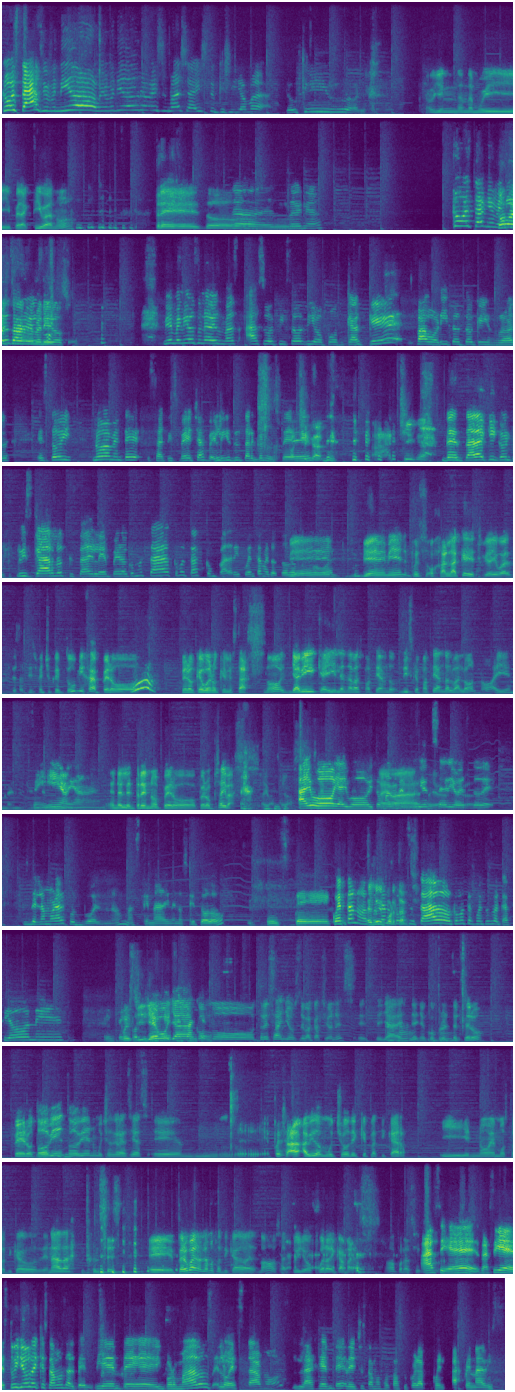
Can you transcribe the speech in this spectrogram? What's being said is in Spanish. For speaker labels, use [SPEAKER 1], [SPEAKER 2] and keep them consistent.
[SPEAKER 1] ¿Cómo estás? Bienvenido, bienvenido una vez más a esto que se llama Toque y Roll.
[SPEAKER 2] Alguien anda muy hiperactiva, ¿no? Tres, dos, uno.
[SPEAKER 1] uno. ¿Cómo están? Bienvenidos.
[SPEAKER 2] ¿Cómo
[SPEAKER 1] una
[SPEAKER 2] están? Bienvenidos.
[SPEAKER 1] Bienvenidos una vez más a su episodio podcast que favorito Toque y Roll. Estoy nuevamente satisfecha, feliz de estar con ustedes,
[SPEAKER 2] chinga.
[SPEAKER 1] de,
[SPEAKER 2] Ah, chinga.
[SPEAKER 1] de estar aquí con Luis Carlos, que está de LEM. Pero ¿cómo estás? ¿Cómo estás, compadre? Cuéntamelo todo, por favor.
[SPEAKER 2] Bien, bien, bien. Pues ojalá que estuviera igual de satisfecho que tú, mija, pero.
[SPEAKER 1] Uh.
[SPEAKER 2] Pero qué bueno que lo estás, ¿no? Ya vi que ahí le andabas pateando, disque pateando al balón, ¿no? Ahí en, en- en
[SPEAKER 1] Sí,
[SPEAKER 2] el,
[SPEAKER 1] oigan.
[SPEAKER 2] en el entreno, pero, pero pues ahí vas. Ahí vas, ahí vas.
[SPEAKER 1] Ahí voy, ahí voy, tomándome muy bien
[SPEAKER 2] vas,
[SPEAKER 1] serio esto de del amor al fútbol, ¿no? Más que nada y menos que todo. Este, cuéntanos,
[SPEAKER 2] Es
[SPEAKER 1] cuéntanos cómo has estado, cómo te fue en tus vacaciones. Este,
[SPEAKER 2] Pues llevo ya
[SPEAKER 1] que-
[SPEAKER 2] como tres años de vacaciones, este, ya
[SPEAKER 1] Ajá,
[SPEAKER 2] este año compro el tercero, pero todo bien, todo bien, muchas gracias. Eh, eh, pues ha, ha habido mucho de qué platicar y no hemos platicado de nada, entonces, eh, pero bueno, lo hemos platicado, ¿no? O sea, tú y yo fuera de cámaras, ¿no? Por así
[SPEAKER 1] Así es, así es. Tú y yo de que estamos al pendiente, informados, lo estamos. La gente, de hecho, estamos hasta súper apen- apenadísimos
